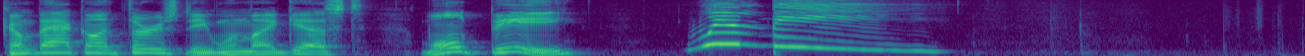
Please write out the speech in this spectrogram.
Come back on Thursday when my guest won't be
